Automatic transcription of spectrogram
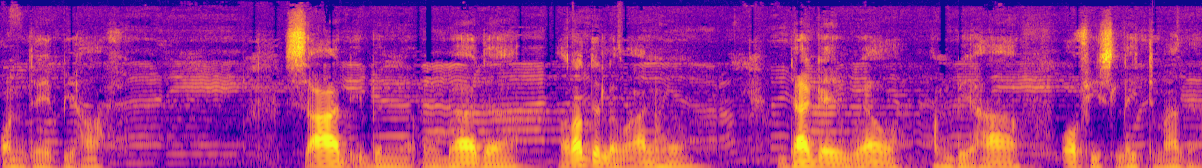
on their behalf. Sa'ad ibn Ubadah anhu dug a well on behalf of his late mother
